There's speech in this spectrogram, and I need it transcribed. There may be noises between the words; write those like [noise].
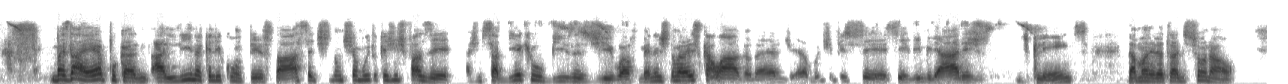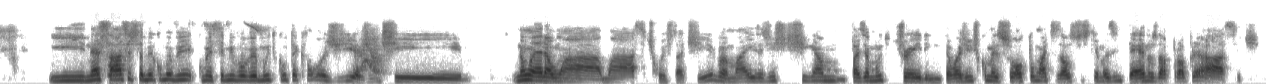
Mas na época, ali naquele contexto da asset, não tinha muito o que a gente fazer. A gente sabia que o business de wealth management não era escalável, né? Era muito difícil servir milhares de clientes da maneira tradicional. E nessa asset também comecei a me envolver muito com tecnologia. A gente não era uma, uma asset quantitativa, mas a gente tinha fazia muito trading. Então a gente começou a automatizar os sistemas internos da própria asset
